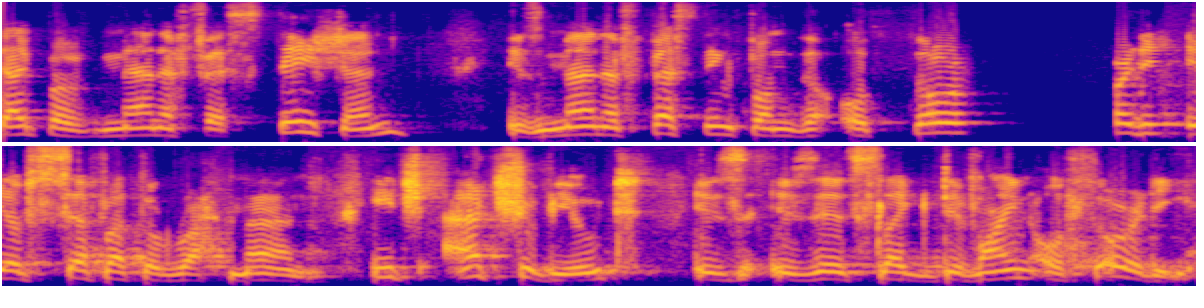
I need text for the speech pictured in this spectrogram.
type of manifestation is manifesting from the authority of Sifat ar-Rahman. Each attribute is, is its like divine authority.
